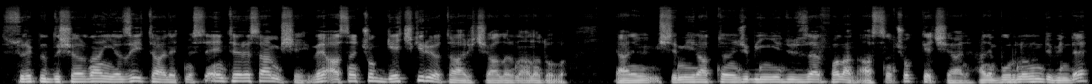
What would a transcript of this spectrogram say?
sürekli dışarıdan yazı ithal etmesi enteresan bir şey. Ve aslında çok geç giriyor tarih çağlarına Anadolu. Yani işte milattan önce 1700'ler falan aslında çok geç yani. Hani burnunun dibinde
